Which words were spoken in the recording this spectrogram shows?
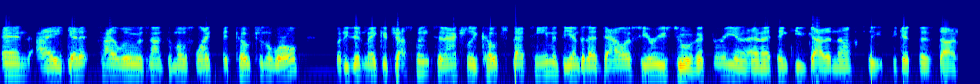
And I get it. Ty Lue is not the most liked coach in the world, but he did make adjustments and actually coached that team at the end of that Dallas series to a victory, and, and I think he's got enough to, to get this done.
